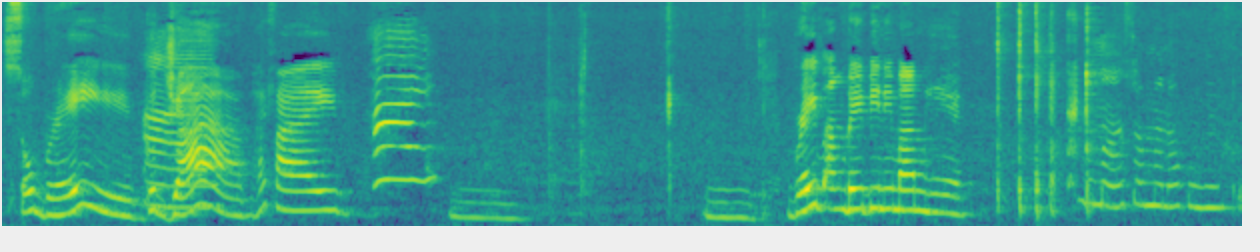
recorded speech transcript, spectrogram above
So brave. Good job. High five. Hi. Brave ang baby ni Mami. Mama, sama na ako nito.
